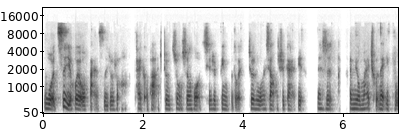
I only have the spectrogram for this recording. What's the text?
我自己会有反思，就说啊太可怕，就这种生活其实并不对，就是我想去改变，但是还没有迈出那一步。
